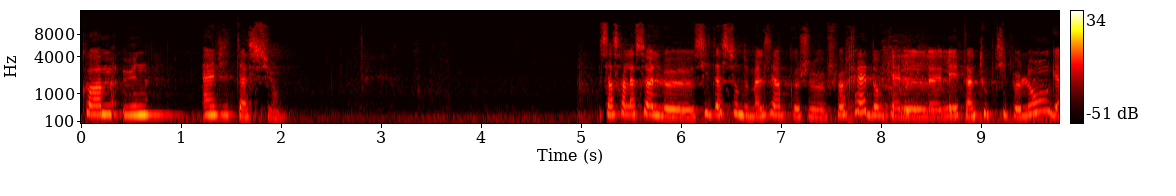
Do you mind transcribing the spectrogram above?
comme une invitation. Ça sera la seule euh, citation de Malzerbe que je ferai, donc elle, est un tout petit peu longue.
